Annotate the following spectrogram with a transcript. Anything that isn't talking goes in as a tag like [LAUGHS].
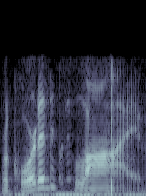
Recorded live.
